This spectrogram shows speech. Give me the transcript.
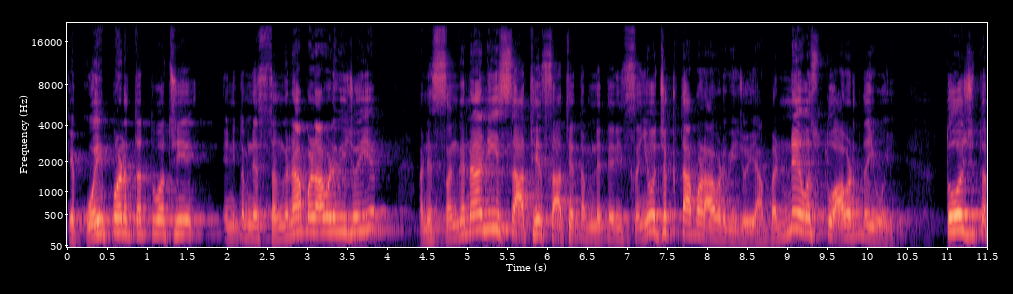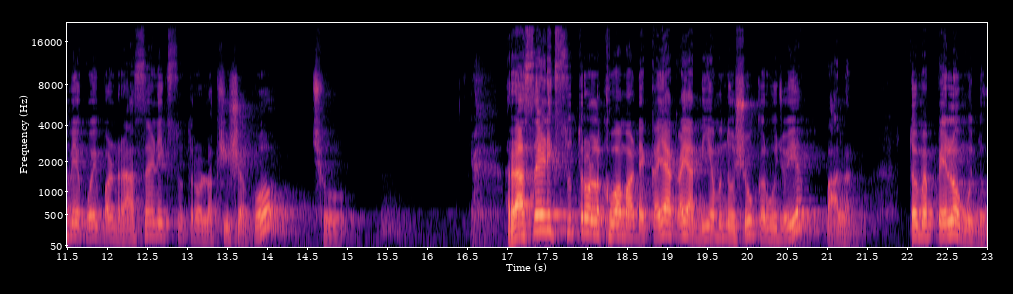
કે કોઈ પણ તત્વ છે એની તમને સંજ્ઞા પણ આવડવી જોઈએ? અને સંજ્ઞાની સાથે સાથે તમને તેની સંયોજકતા પણ આવડવી જોઈએ. આ બંને વસ્તુ આવડતી હોય તો જ તમે કોઈ પણ રાસાયણિક સૂત્રો લખી શકો છો. રાસાયણિક સૂત્રો લખવા માટે કયા કયા નિયમનું શું કરવું જોઈએ? પાલન. તો મેં પહેલો મુદ્દો,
